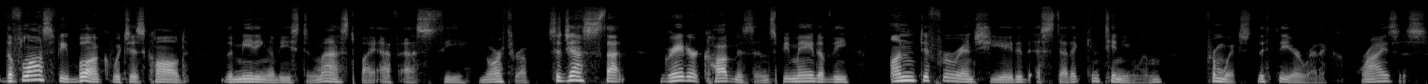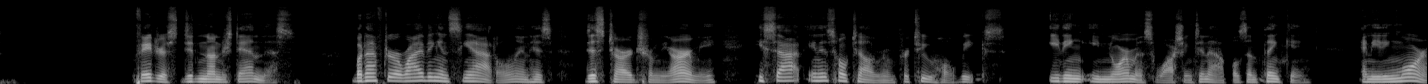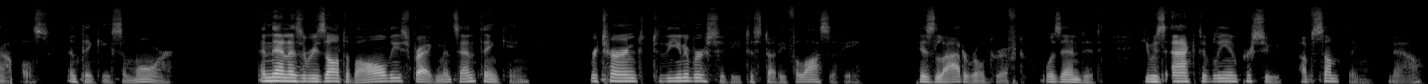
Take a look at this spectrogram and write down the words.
The philosophy book, which is called The Meeting of East and West by F.S.C. Northrop, suggests that greater cognizance be made of the undifferentiated aesthetic continuum from which the theoretic rises. Phaedrus didn't understand this, but after arriving in Seattle and his discharge from the army, he sat in his hotel room for two whole weeks, eating enormous Washington apples and thinking, and eating more apples and thinking some more. And then, as a result of all these fragments and thinking, returned to the university to study philosophy. His lateral drift was ended. He was actively in pursuit of something now.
